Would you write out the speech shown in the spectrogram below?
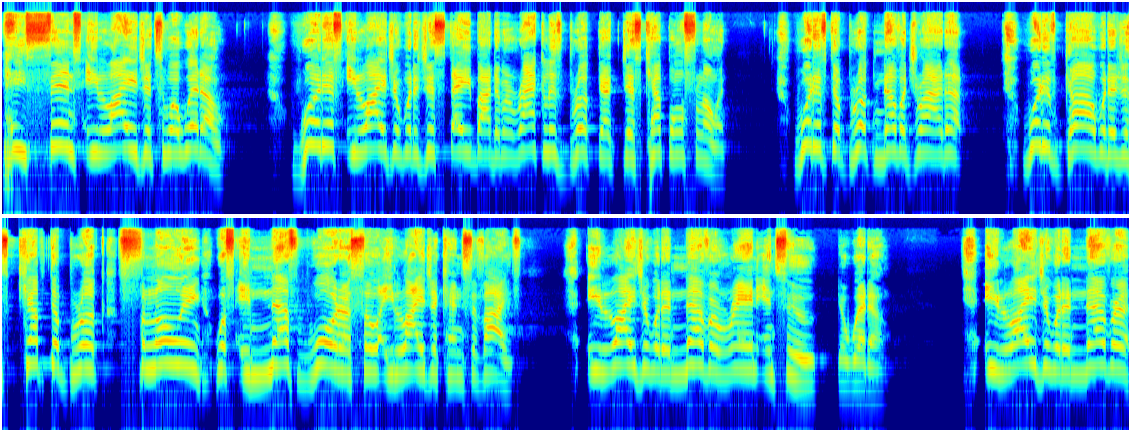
He sends Elijah to a widow. What if Elijah would have just stayed by the miraculous brook that just kept on flowing? What if the brook never dried up? What if God would have just kept the brook flowing with enough water so Elijah can survive? Elijah would have never ran into the widow. Elijah would have never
